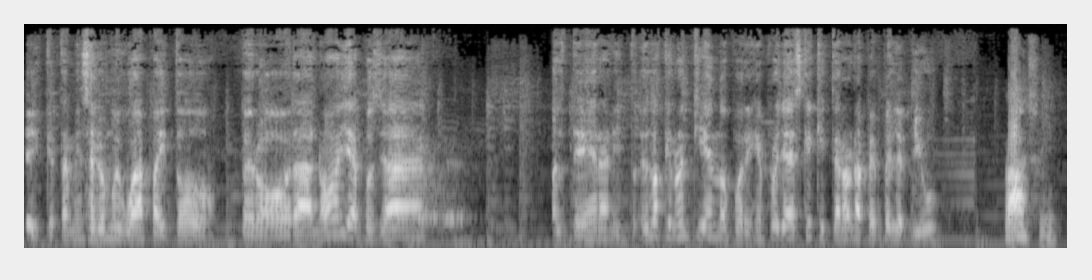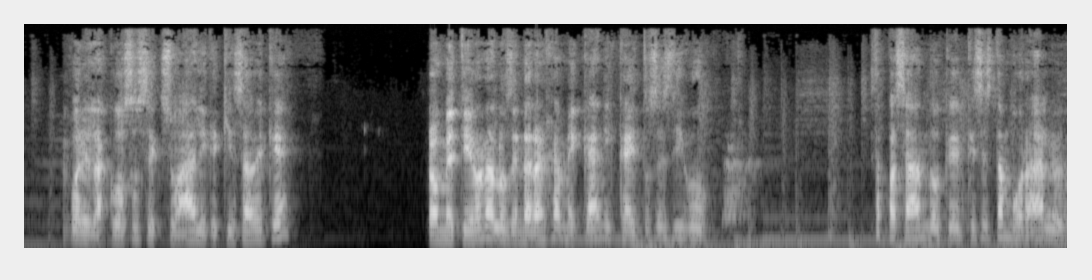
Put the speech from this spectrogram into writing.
Sí, que también salió muy guapa y todo. Pero ahora no, ya pues ya alteran y todo. Es lo que no entiendo. Por ejemplo, ya es que quitaron a Pepe Le Pew Ah, sí. Por el acoso sexual y que quién sabe qué. Pero metieron a los de Naranja Mecánica. Y entonces digo, ¿qué está pasando? ¿Qué, qué es esta moral?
